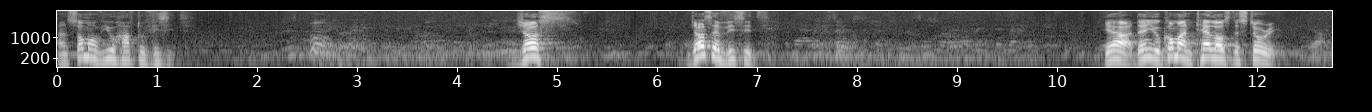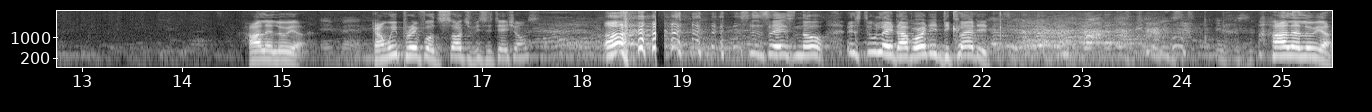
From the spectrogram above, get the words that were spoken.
And some of you have to visit. Just, just a visit. Yeah, then you come and tell us the story. Hallelujah. Amen. Can we pray for such visitations? Uh, she says, No, it's too late. I've already declared it. Hallelujah.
